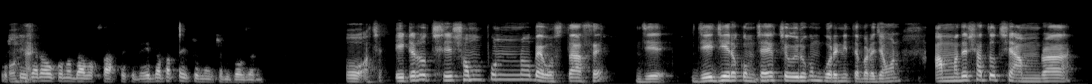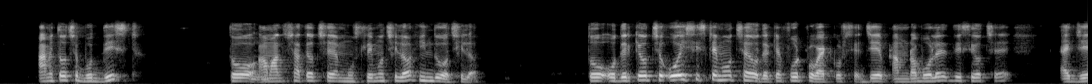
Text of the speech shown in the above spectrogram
তো হ্যাঁ। সেটারও কোনো ব্যবস্থা আছে কিনা? এই ব্যাপারটা একটু মেনশন করবেন। ও আচ্ছা। এটার হচ্ছে সম্পূর্ণ ব্যবস্থা আছে। যে যে যেরকম চাই হচ্ছে ওই রকম করে নিতে পারে। যেমন আমাদের সাথে হচ্ছে আমরা আমি তো হচ্ছে বুদ্ধিস্ট তো। আমাদের সাথে হচ্ছে মুসলিমও ছিল হিন্দুও ছিল। তো ওদেরকে হচ্ছে ওই সিস্টেমে হচ্ছে ওদেরকে ফুড প্রোভাইড করছে। যে আমরা বলে দিছি হচ্ছে যে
